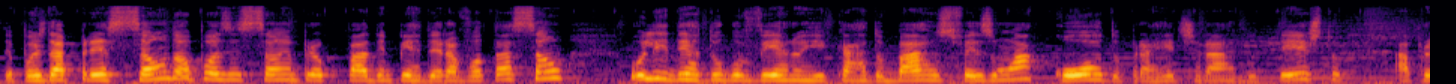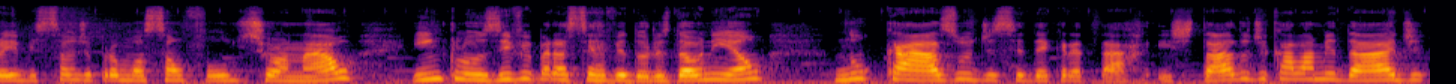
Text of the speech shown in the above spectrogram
Depois da pressão da oposição e preocupada em perder a votação, o líder do governo, Ricardo Barros, fez um acordo para retirar do texto a proibição de promoção funcional, inclusive para servidores da União, no caso de se decretar estado de calamidade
